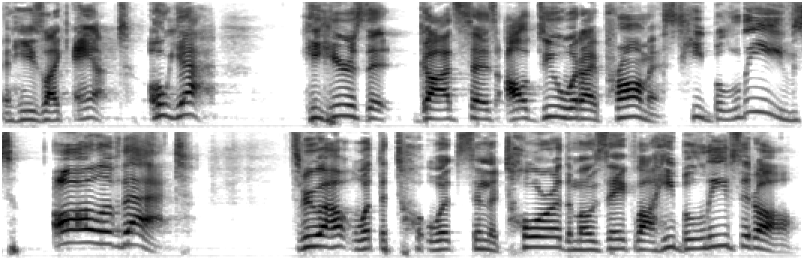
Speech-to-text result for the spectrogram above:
and he's like, Aunt, Oh, yeah. He hears that God says, I'll do what I promised. He believes all of that throughout what the, what's in the Torah, the Mosaic Law. He believes it all.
